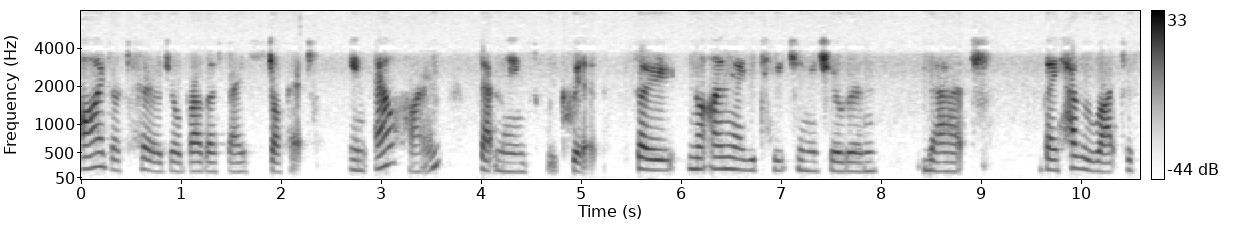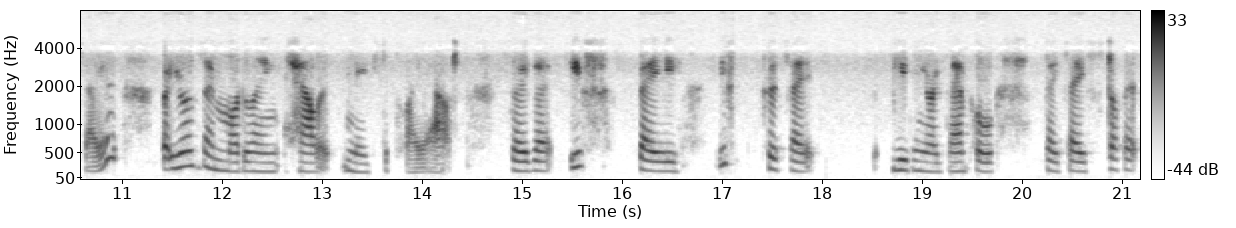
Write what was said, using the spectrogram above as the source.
I just heard your brother say stop it." In our home, that means we quit it. So not only are you teaching your children that they have a right to say it, but you're also modelling how it needs to play out. So that if they, if per se, using your example, they say, stop it,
